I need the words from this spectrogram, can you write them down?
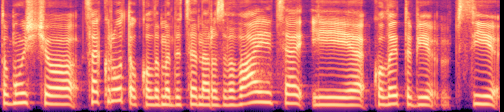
тому що це круто, коли медицина розвивається і коли тобі всі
